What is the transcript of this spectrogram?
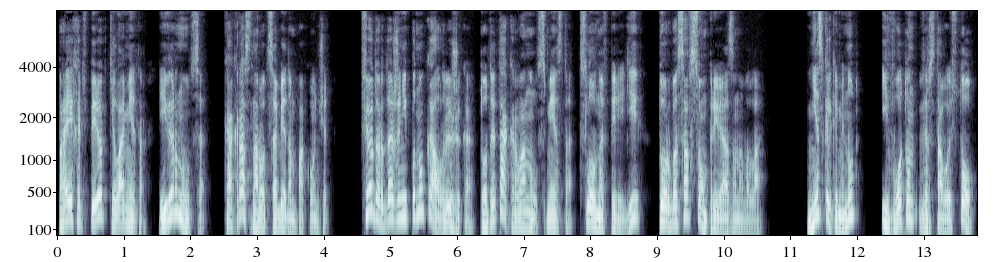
проехать вперед километр и вернуться, как раз народ с обедом покончит. Федор даже не понукал Рыжика, тот и так рванул с места, словно впереди торба с овсом привязана была. Несколько минут, и вот он, верстовой столб.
